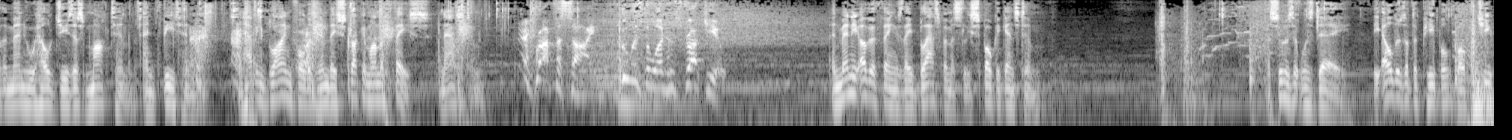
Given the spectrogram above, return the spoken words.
The men who held Jesus mocked him and beat him. And having blindfolded him, they struck him on the face and asked him, Prophesy! Who is the one who struck you? And many other things they blasphemously spoke against him. As soon as it was day, the elders of the people, both chief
